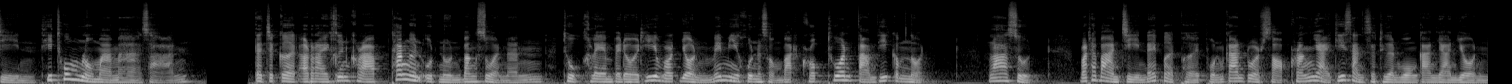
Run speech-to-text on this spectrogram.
จีนที่ทุ่มลงมามหาศาล แต่จะเกิดอะไรขึ้นครับ ถ้าเงินอุดหนุนบางส่วนนั้น ถูกเคลมไปโดยที่รถยนต์ไม่มีคุณสมบัติครบถ้วนตามที่กำหนด ล่าสุด รัฐบาลจีนได้เปิดเผยผลการตรวจสอบครั้งใหญ่ที่สั่นสะเทือนวงการยานยนต์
